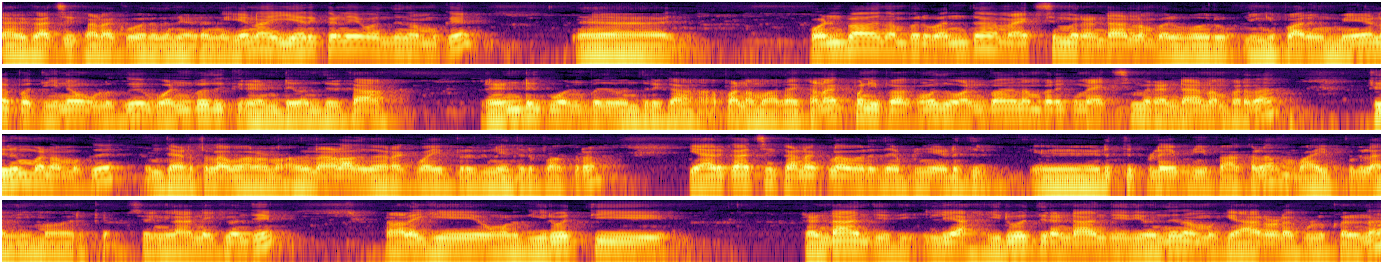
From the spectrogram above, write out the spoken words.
யாருக்காச்சும் கணக்கு வருதுன்னு எடுங்க. ஏன்னா ஏற்கனவே வந்து நமக்கு ஒன்பது ஒன்பதாம் நம்பர் வந்தால் மேக்ஸிமம் ரெண்டாம் நம்பர் வரும். நீங்கள் பாருங்கள் மேலே பார்த்தீங்கன்னா உங்களுக்கு ஒன்பதுக்கு ரெண்டு வந்திருக்கா? ரெண்டுக்கு ஒன்பது வந்திருக்கா அப்போ நம்ம அதை கனெக்ட் பண்ணி பார்க்கும்போது ஒன்பதாம் நம்பருக்கு மேக்ஸிமம் ரெண்டாம் நம்பர் தான் திரும்ப நமக்கு இந்த இடத்துல வரணும். அதனால் அது வரக்கு வாய்ப்பு இருக்குன்னு எதிர்பார்க்குறோம். யாருக்காச்சும் கணக்கில் வருது அப்படின்னு எடுத்து எடுத்து ப்ளே பண்ணி பார்க்கலாம். வாய்ப்புகள் அதிகமாக இருக்குது சரிங்களா? அன்றைக்கி வந்து நாளைக்கு உங்களுக்கு இருபத்தி ரெண்டாந்தேதி இல்லையா? இருபத்தி ரெண்டாந்தேதி வந்து நமக்கு யாரோட குழுக்கள்னா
